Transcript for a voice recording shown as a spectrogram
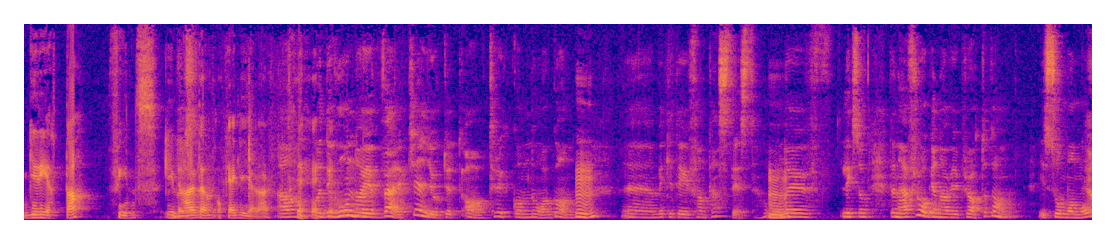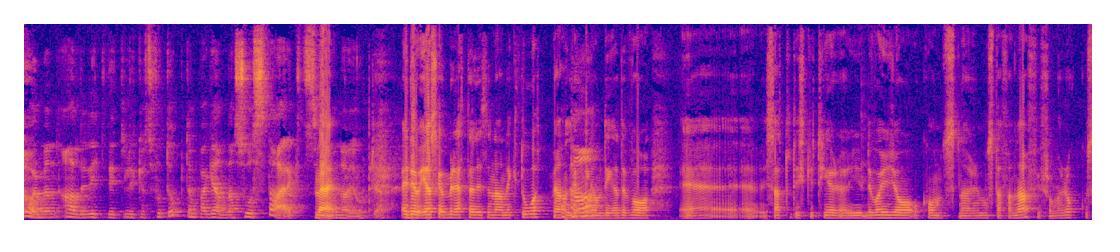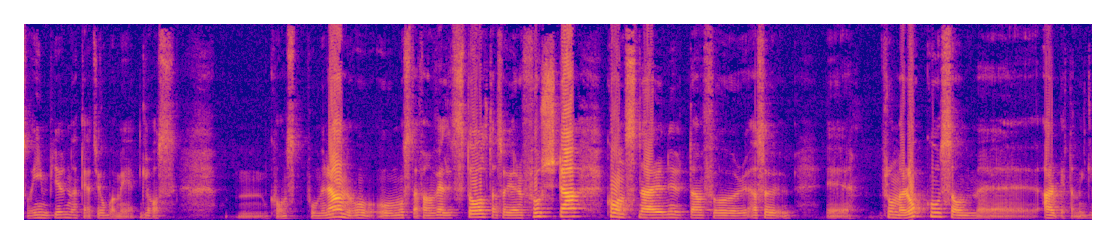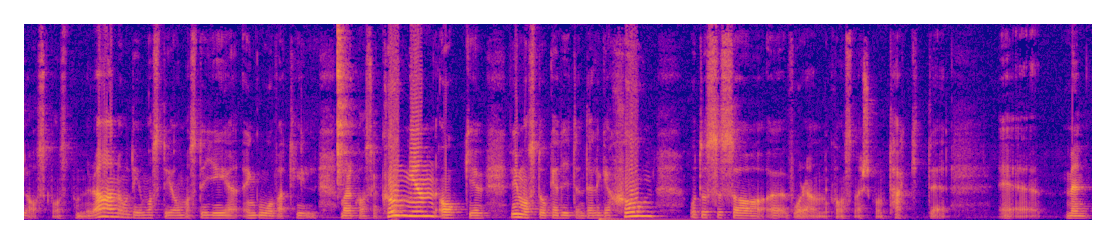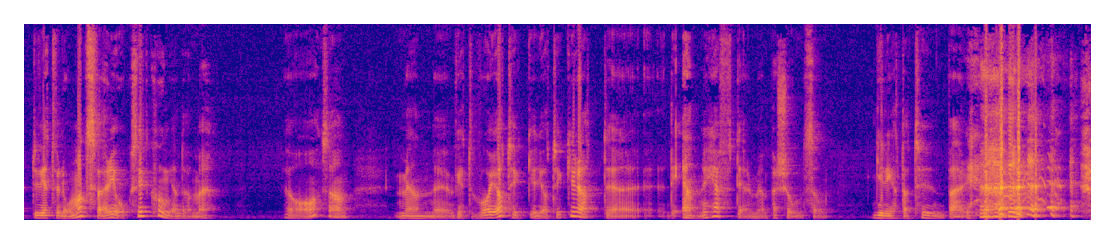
Greta finns i Just världen och agerar. Ja, och det, hon har ju verkligen gjort ett avtryck om någon. Mm. Eh, vilket är ju fantastiskt. Hon har ju liksom, den här frågan har vi pratat om i så många år men aldrig riktigt lyckats få upp den på agendan så starkt som Nej. hon har gjort det. Eh, Jag ska berätta en liten anekdot med anledning Ja. om det. Det var, eh, vi satt och diskuterade. Det var ju jag och konstnären Mustafa Nafi från Marocko som var inbjudna till att jobba med konst på Murano. Och, och Mustafa var väldigt stolt. Han jag är den första konstnären utanför, alltså eh, från Marocko som eh, arbetar med glaskonst på Murano. Och det måste jag måste ge en gåva till marockanska kungen. Och eh, vi måste åka dit en delegation. Och då så sa eh, våran konstnärskontakt eh, eh men du vet väl om att Sverige också är ett kungadöme? Ja, sa han. Men eh, vet du vad jag tycker? Jag tycker att eh, det är ännu häftigare med en person som Greta Thunberg.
